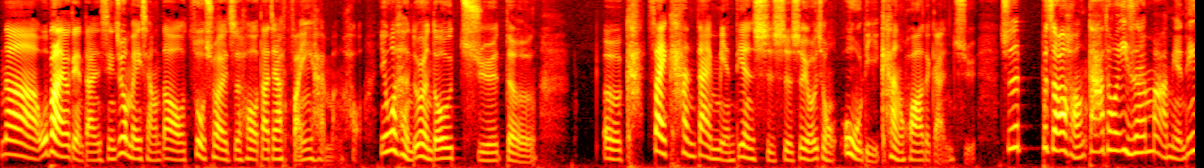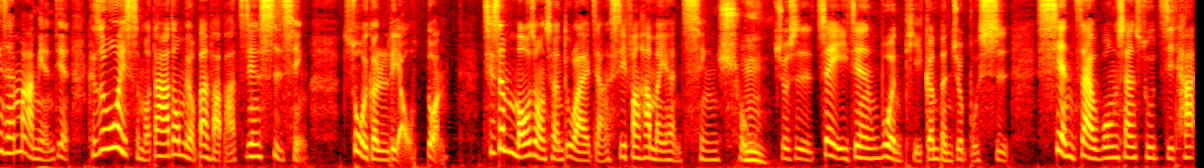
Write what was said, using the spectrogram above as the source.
那我本来有点担心，就没想到做出来之后，大家反应还蛮好，因为很多人都觉得。呃，看在看待缅甸时事的时候，有一种雾里看花的感觉，就是不知道，好像大家都一直在骂缅甸，一直在骂缅甸，可是为什么大家都没有办法把这件事情做一个了断？其实某种程度来讲，西方他们也很清楚，嗯，就是这一件问题根本就不是现在翁山苏姬他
